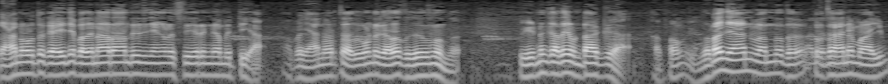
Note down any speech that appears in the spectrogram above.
ഞാനോർത്ത് കഴിഞ്ഞ പതിനാറാം തീയതി ഞങ്ങളുടെ സ്റ്റിയറിംഗ് കമ്മിറ്റിയാണ് അപ്പോൾ ഞാനോർത്ത് അതുകൊണ്ട് കഥ തീർന്നെന്ന്. വീണ്ടും കഥ ഉണ്ടാക്കുക. അപ്പം ഇവിടെ ഞാൻ വന്നത് പ്രധാനമായും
